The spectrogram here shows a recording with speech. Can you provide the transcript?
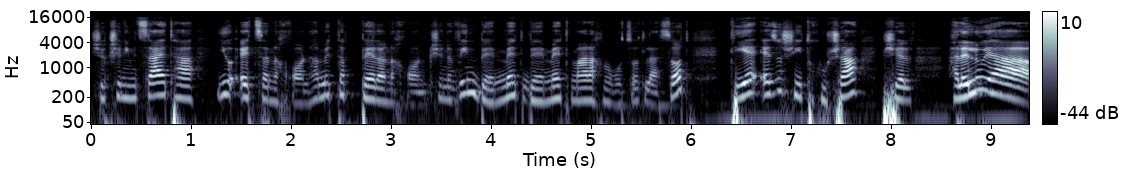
שכשנמצא את היועץ הנכון, המטפל הנכון, כשנבין באמת באמת מה אנחנו רוצות לעשות, תהיה איזושהי תחושה של הללויה,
